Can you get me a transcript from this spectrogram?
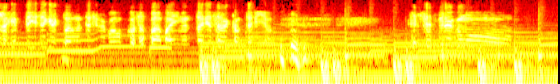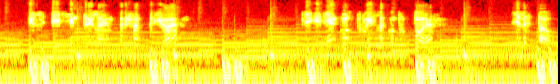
la gente dice que actualmente sirve para dos cosas, para pavimentar y hacer alcantarillado. el Servio era como el eje entre las empresas privadas que querían construir las constructoras y el Estado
